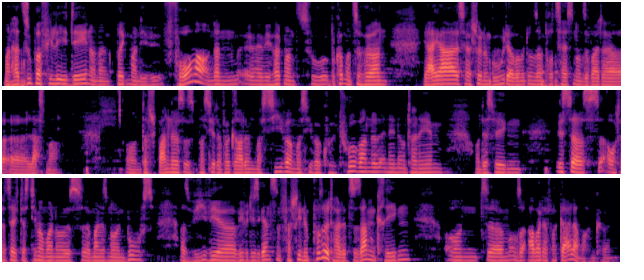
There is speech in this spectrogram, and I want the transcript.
Man hat super viele Ideen und dann bringt man die vor und dann äh, hört man zu, bekommt man zu hören, ja, ja, ist ja schön und gut, aber mit unseren Prozessen und so weiter, äh, lass mal. Und das Spannende ist, es passiert einfach gerade ein massiver, massiver Kulturwandel in den Unternehmen. Und deswegen ist das auch tatsächlich das Thema meines, meines neuen Buchs. Also wie wir, wie wir diese ganzen verschiedenen Puzzleteile zusammenkriegen und ähm, unsere Arbeit einfach geiler machen können.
